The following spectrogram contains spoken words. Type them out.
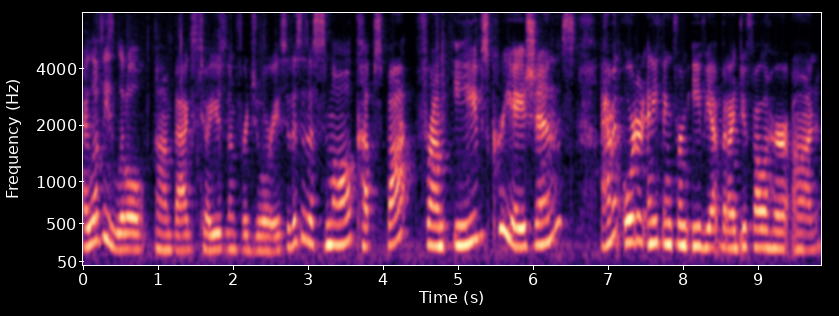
I love these little um, bags too. I use them for jewelry. So this is a small cup spot from Eve's Creations. I haven't ordered anything from Eve yet, but I do follow her on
